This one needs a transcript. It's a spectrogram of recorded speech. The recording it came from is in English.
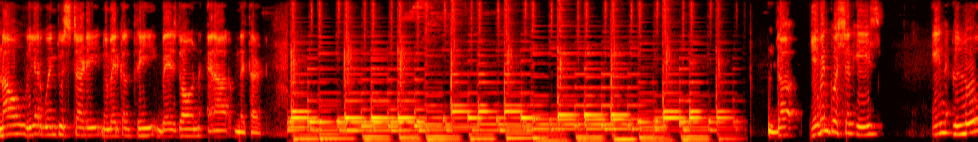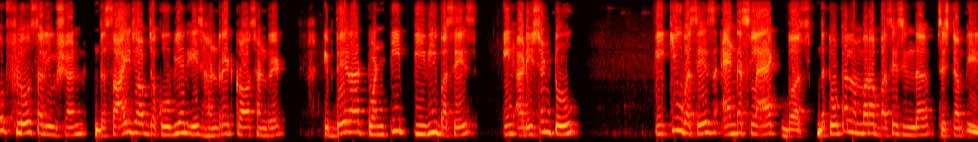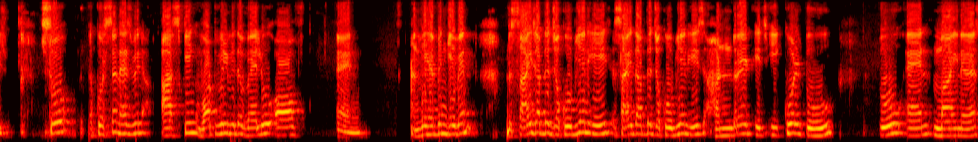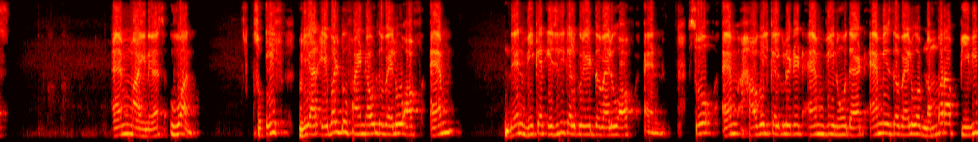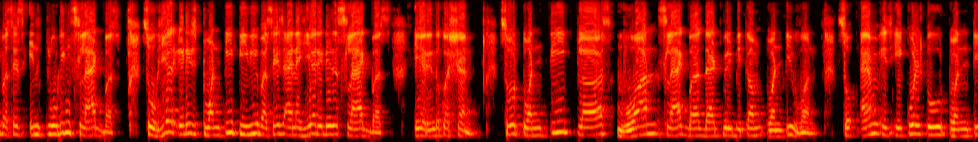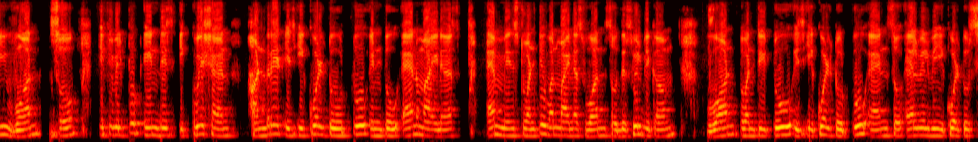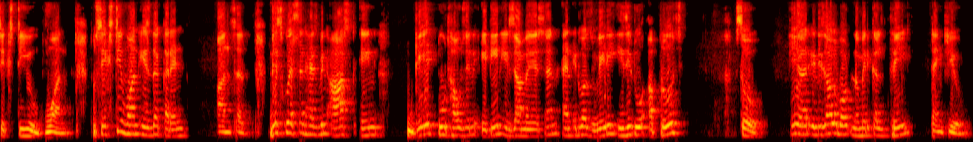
Now we are going to study numerical 3 based on NR method. The given question is in load flow solution the size of Jacobian is 100 cross 100 if there are 20 PV buses in addition to PQ buses and a slack bus. The total number of buses in the system is. So the question has been asking what will be the value of n and we have been given the size of the Jacobian is size of the Jacobian is 100 is equal to 2n minus m minus 1 so if we are able to find out the value of m then we can easily calculate the value of n. So m, how we'll calculate it? m, we know that m is the value of number of PV buses including slack bus. So here it is 20 PV buses and here it is a slack bus here in the question. So 20 plus 1 slack bus that will become 21. So m is equal to 21. So if you will put in this equation 100 is equal to 2 into n minus m means 21 minus 1 so this will become 122 is equal to 2n so l will be equal to 61 so 61 is the current answer. This question has been asked in gate 2018 examination and it was very easy to approach. So here it is all about numerical 3 thank you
